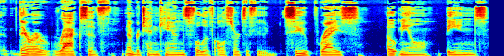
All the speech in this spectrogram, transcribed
there are racks of number 10 cans full of all sorts of food soup, rice, oatmeal, beans.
